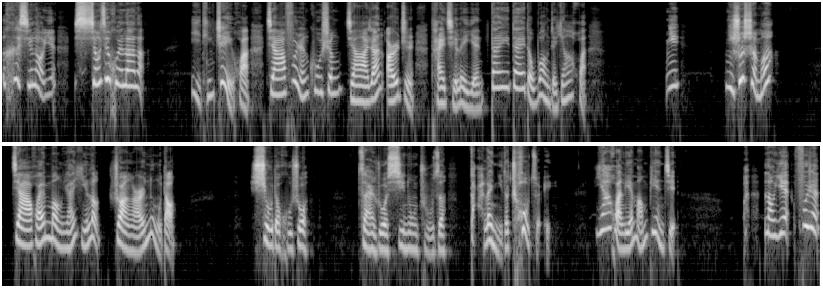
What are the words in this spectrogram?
贺喜老爷，小姐回来了。”一听这话，贾夫人哭声戛然而止，抬起泪眼，呆呆地望着丫鬟：“你，你说什么？”贾怀猛然一愣，转而怒道：“休得胡说！再若戏弄主子，打烂你的臭嘴！”丫鬟连忙辩解：“老爷夫人，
